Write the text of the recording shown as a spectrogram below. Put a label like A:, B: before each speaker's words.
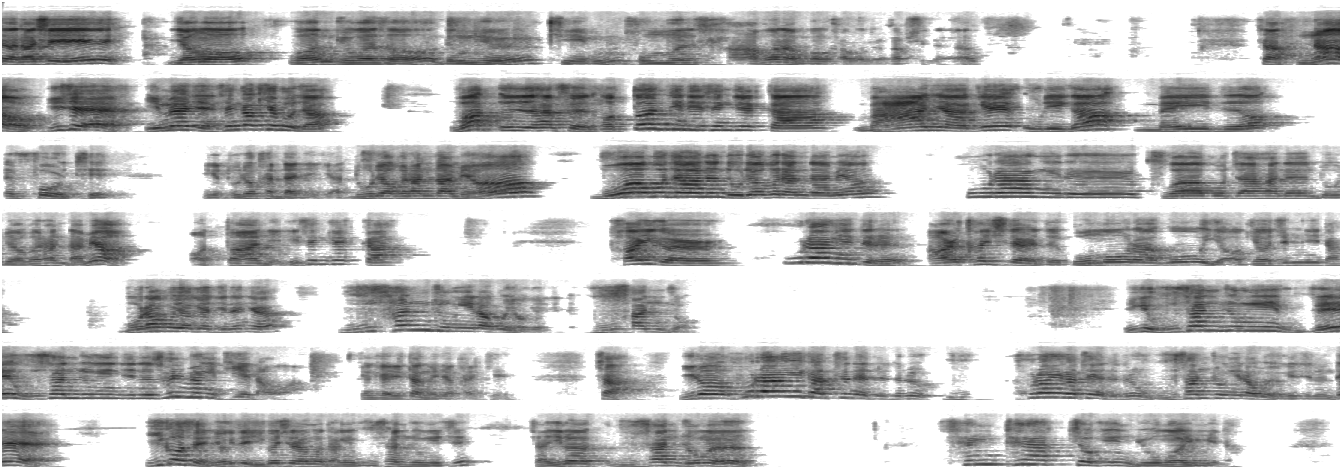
A: 자, 다시 영어 원 교과서 능률 김 본문 4번 한번 가보도록 합시다. 자, now 이제 imagine 생각해 보자. What would happen? 어떤 일이 생길까? 만약에 우리가 made a effort. 이게 노력한다는 얘기야. 노력을 한다면 뭐 하고자 하는 노력을 한다면 호랑이를 구하고자 하는 노력을 한다면 어떠한 일이 생길까? 타이거 호랑이들은 are considered 뭐뭐라고 여겨집니다. 뭐라고 여겨지느냐? 우산종이라고 여겨지대. 우산종. 이게 우산종이 왜 우산종인지는 설명이 뒤에 나와. 그러니까 일단 그냥 갈게. 자, 이런 호랑이 같은 애들은 우- 호랑이 같은 애들은 우산종이라고 여겨지는데 이것은 여기서 이것이라는 건 당연히 우산종이지. 자, 이런 우산종은 생태학적인 용어입니다.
